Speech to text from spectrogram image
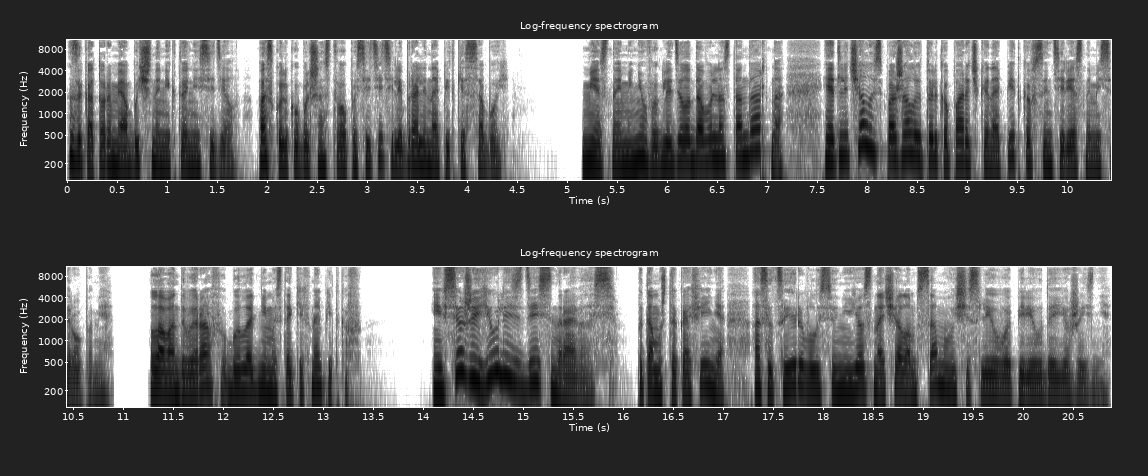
за которыми обычно никто не сидел, поскольку большинство посетителей брали напитки с собой. Местное меню выглядело довольно стандартно и отличалось, пожалуй, только парочкой напитков с интересными сиропами. Лавандовый раф был одним из таких напитков. И все же Юле здесь нравилось, потому что кофейня ассоциировалась у нее с началом самого счастливого периода ее жизни.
